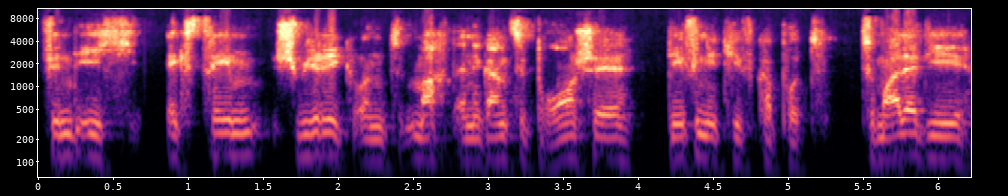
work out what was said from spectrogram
finde ich extrem schwierig und macht eine ganze Branche definitiv kaputt. Zumal ja die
